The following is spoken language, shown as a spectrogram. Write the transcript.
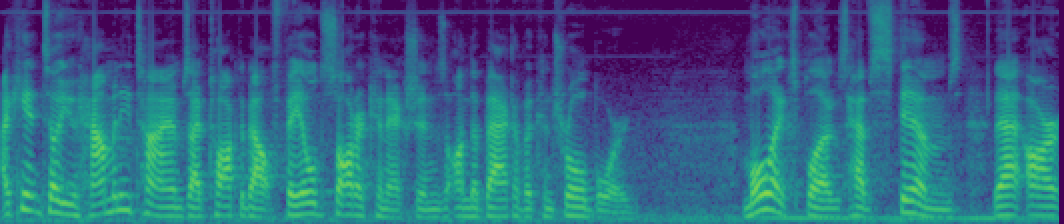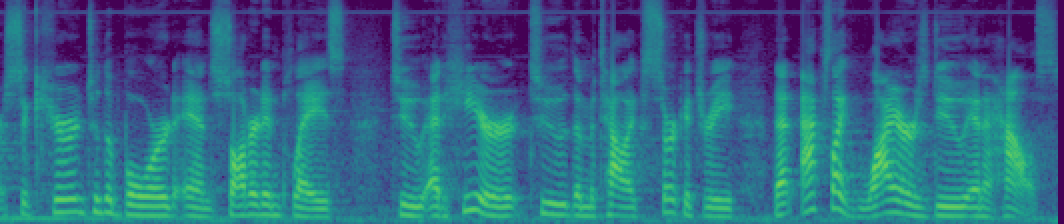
I can't tell you how many times I've talked about failed solder connections on the back of a control board. Molex plugs have stems that are secured to the board and soldered in place to adhere to the metallic circuitry that acts like wires do in a house.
